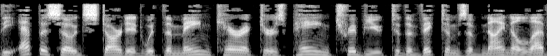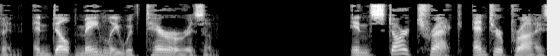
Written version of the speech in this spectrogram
The episode started with the main characters paying tribute to the victims of 9-11, and dealt mainly with terrorism. In Star Trek: Enterprise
